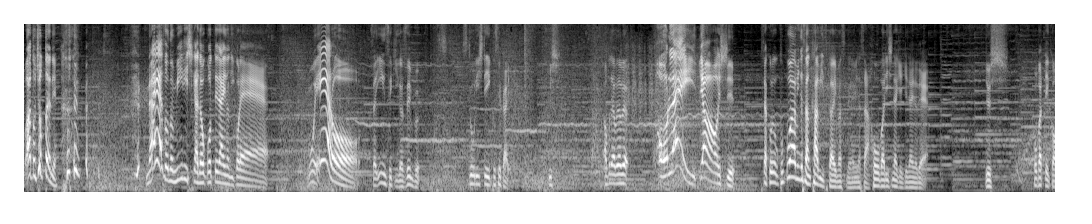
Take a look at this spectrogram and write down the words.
あとちょっとやね なんやそのミリしか残ってないのにこれ。もうええやろ。さあ隕石が全部ストーリーしていく世界。よし。危ない危ない危ない。オレイよーし。さあこここは皆さんカービィ使いますね。皆さん頬張りしなきゃいけないので。よし。頬張っていこう。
